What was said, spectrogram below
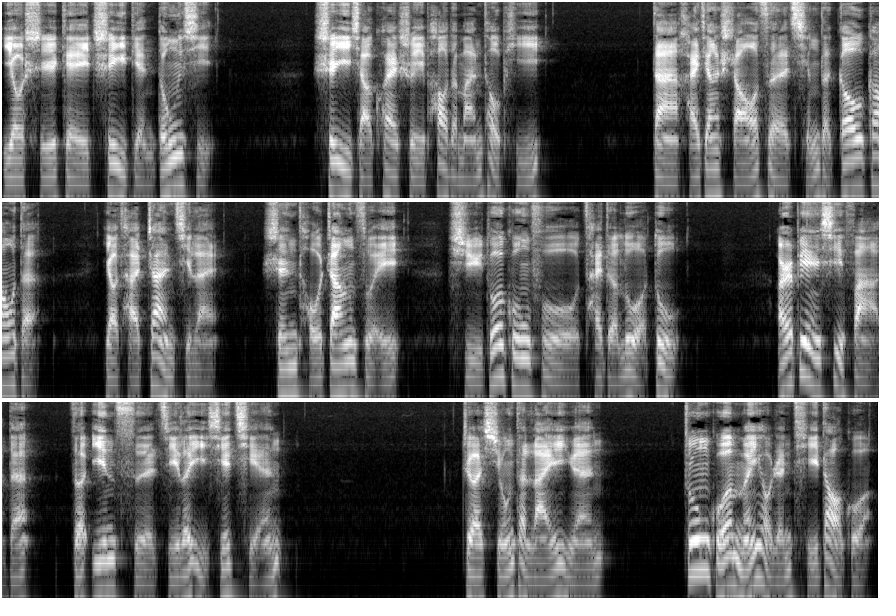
有时给吃一点东西，吃一小块水泡的馒头皮，但还将勺子擎得高高的，要他站起来，伸头张嘴，许多功夫才得落肚。而变戏法的。则因此集了一些钱。这熊的来源，中国没有人提到过。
